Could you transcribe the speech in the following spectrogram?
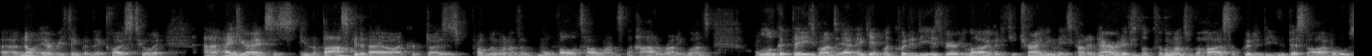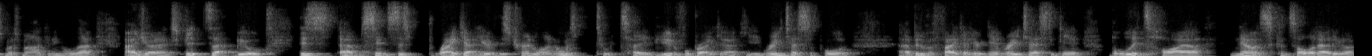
uh, not everything, but they're close to it. Uh, AGIX is in the basket of AI cryptos is probably one of the more volatile ones, the harder running ones. Look at these ones. And again, liquidity is very low, but if you're trading these kind of narratives, look for the ones with the highest liquidity, the best eyeballs, most marketing, all that. AGIX fits that bill. This um, since this breakout here of this trend line, almost to a T, beautiful breakout here, retest support a bit of a fake out here again, retest again, blitz higher. Now it's consolidating. I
